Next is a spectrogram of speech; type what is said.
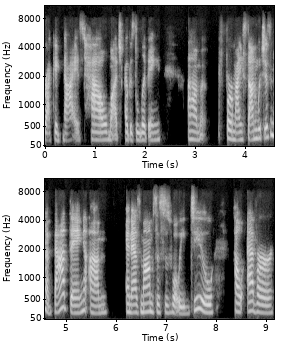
recognized how much I was living um, for my son, which isn't a bad thing. Um, and as moms, this is what we do. However,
